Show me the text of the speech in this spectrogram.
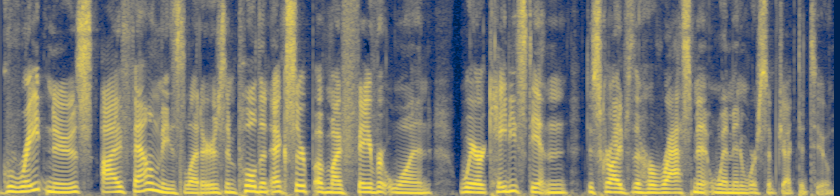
Great news. I found these letters and pulled an excerpt of my favorite one where Cady Stanton describes the harassment women were subjected to.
